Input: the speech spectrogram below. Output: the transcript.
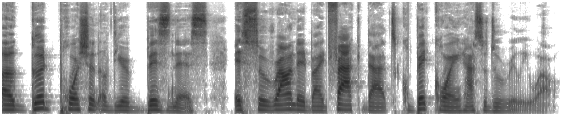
a good portion of your business is surrounded by the fact that Bitcoin has to do really well.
